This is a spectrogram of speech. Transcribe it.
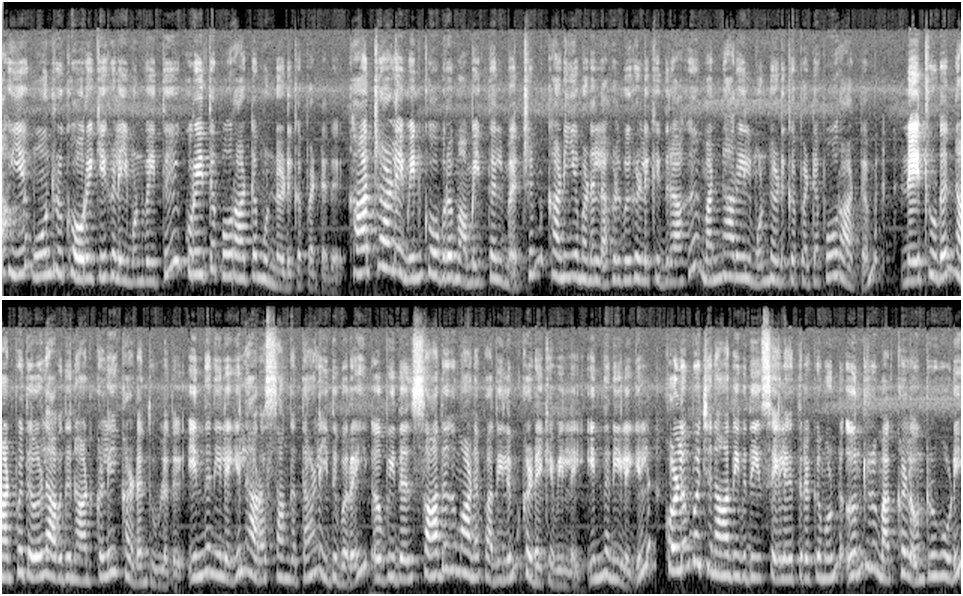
ஆகிய மூன்று கோரிக்கைகளை முன்வைத்து குறித்த போராட்டம் முன்னெடுக்கப்பட்டது. காற்றாலை மின்கோபுரம் அமைத்தல் மற்றும் கனியமணல் அகழ்வுகளுக்கு எதிராக மன்னாரில் முன்னெடுக்கப்பட்ட போராட்டம் நேற்றுடன் நாற்பத்தி ஏழாவது நாட்களை கடந்துள்ளது. இந்த நிலையில் அரசாங்கத்தால் இதுவரை எவ்வித சாதகமான பதிலும் கிடைக்கவில்லை. இந்த நிலையில் கொழும்பு ஜனாதிபதி செயலகத்திற்கு முன் இன்று மக்கள் ஒன்று கூடி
